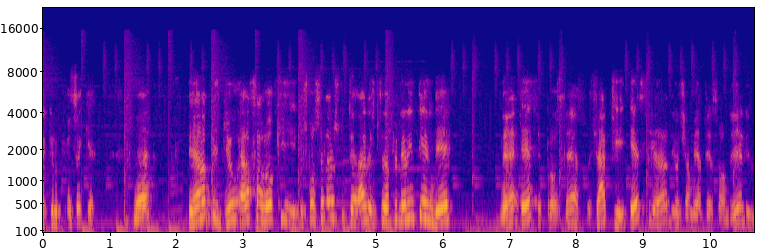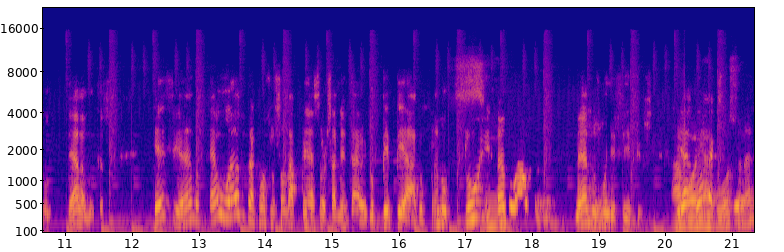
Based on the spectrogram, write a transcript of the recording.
aquilo que você quer, né? E ela pediu, ela falou que os conselheiros tutelares precisam primeiro entender né, esse processo, já que esse ano, eu chamei a atenção dele, dela, Lucas, esse ano é o ano da construção da peça orçamentária, do PPA, do Plano Plurianual, né, nos municípios. Agora, agora em agosto, né?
